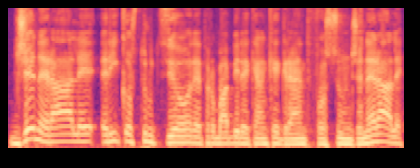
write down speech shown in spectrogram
generale ricostruzione, probabile che anche Grant fosse un generale.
